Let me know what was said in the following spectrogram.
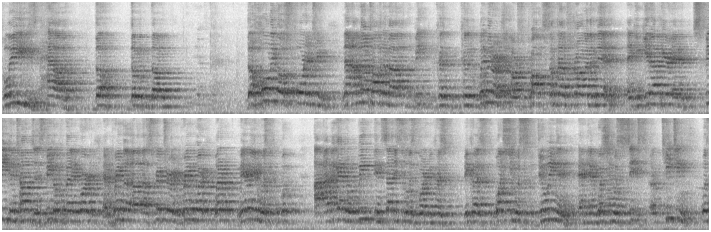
please have the the the the Holy Ghost fortitude. Now, I'm not talking about because because women are are pro- sometimes stronger than men and can get up here and speak in tongues and speak a prophetic word and bring a, a, a scripture and bring word. Whatever Marion was, I, I began to weep in Sunday school this morning because because what she was doing and and, and what she was uh, teaching was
